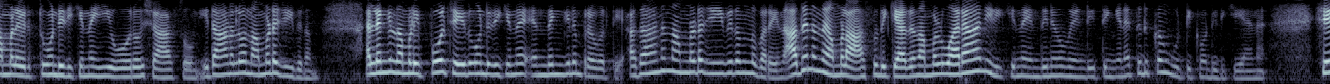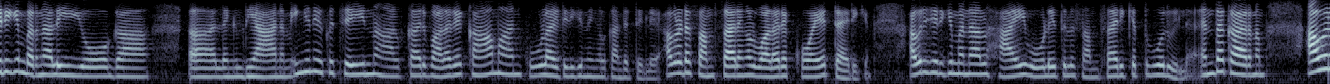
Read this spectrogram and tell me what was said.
നമ്മൾ എടുത്തുകൊണ്ടിരിക്കുന്ന ഈ ഓരോ ശ്വാസവും ഇതാണല്ലോ നമ്മുടെ ജീവിതം. അല്ലെങ്കിൽ നമ്മൾ ഇപ്പോൾ ചെയ്തുകൊണ്ടിരിക്കുന്ന എന്തെങ്കിലും പ്രവൃത്തി അതാണ് നമ്മുടെ ജീവിതം എന്ന് പറയുന്നത്. അതിനെ നമ്മൾ ആസ്വദിക്കാതെ നമ്മൾ വരാനിരിക്കുന്ന എന്തിനോ വേണ്ടിയിട്ട് ഇങ്ങനെ തിടുക്കം കൂട്ടിക്കൊണ്ടിരിക്കുകയാണ്. ശരിക്കും പറഞ്ഞാൽ ഈ യോഗ അല്ലെങ്കിൽ ധ്യാനം ഇങ്ങനെയൊക്കെ ചെയ്യുന്ന ആൾക്കാർ വളരെ കാം ആൻഡ് കൂളായിട്ടിരിക്കും നിങ്ങൾ കണ്ടിട്ടില്ലേ? അവരുടെ സംസാരങ്ങൾ വളരെ ക്വയറ്റായിരിക്കും അവർ ശരിക്കും പറഞ്ഞാൽ ഹൈ വോളിയത്തിൽ സംസാരിക്കത്ത് പോലും ഇല്ല എന്താ കാരണം? അവർ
